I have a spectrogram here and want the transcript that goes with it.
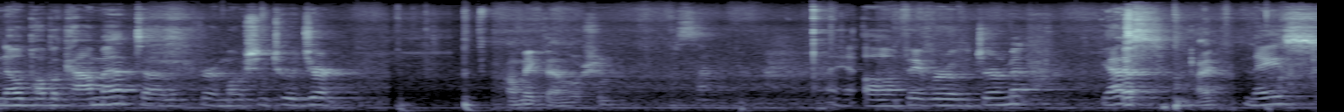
no public comment, uh, looking for a motion to adjourn. I'll make that motion. All in favor of adjournment? Yes? Aye. Nays?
